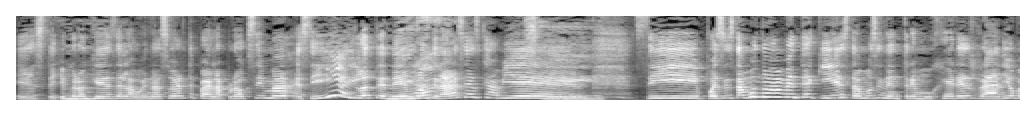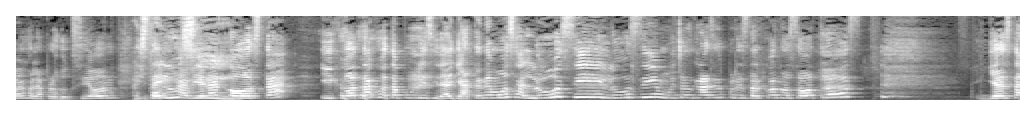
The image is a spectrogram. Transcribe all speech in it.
Este, yo creo que es de la buena suerte para la próxima. Eh, sí, ahí lo tenemos. Gracias, Javier. Sí. pues estamos nuevamente aquí, estamos en Entre Mujeres Radio bajo la producción de Javier Acosta y JJ Publicidad. Ya tenemos a Lucy. Lucy, muchas gracias por estar con nosotros. Ya está,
